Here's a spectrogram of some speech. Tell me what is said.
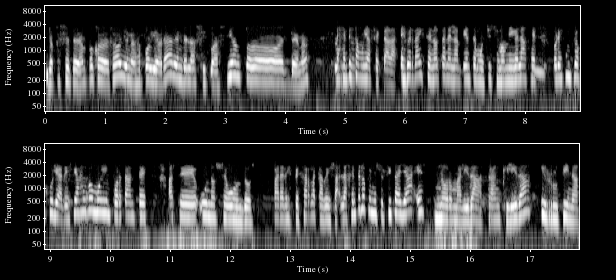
Yo que sé, te da un poco de rollo, nos da por llorar en ver la situación, todo el tema. La gente está muy afectada. Es verdad y se nota en el ambiente muchísimo. Miguel Ángel, por ejemplo, Julia, decías algo muy importante hace unos segundos para despejar la cabeza. La gente lo que necesita ya es normalidad, tranquilidad y rutina,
